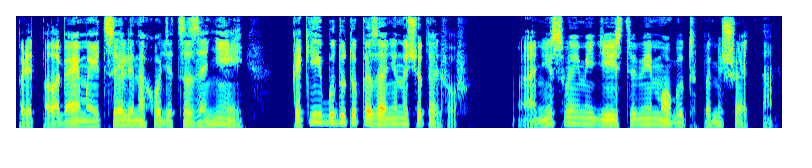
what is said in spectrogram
Предполагаемые цели находятся за ней. Какие будут указания насчет эльфов? Они своими действиями могут помешать нам.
